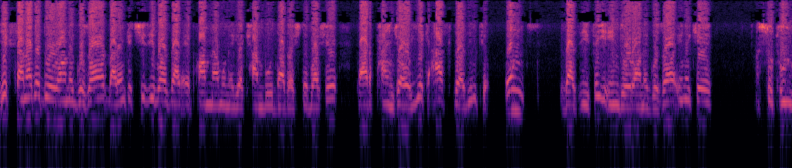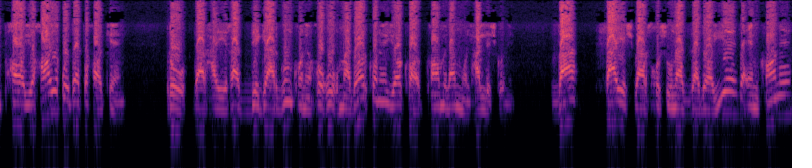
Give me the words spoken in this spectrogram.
یک سند دوران گذار برای اینکه چیزی باز در ابهام نمونه یا کمبود نداشته باشه در 51 اصل دادیم که اون وظیفه این دوران گذار اینه که ستون پایه های قدرت حاکم رو در حقیقت دگرگون کنه حقوق مدار کنه یا کاملا منحلش کنه. و سعیش بر خشونت زدایی و امکان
